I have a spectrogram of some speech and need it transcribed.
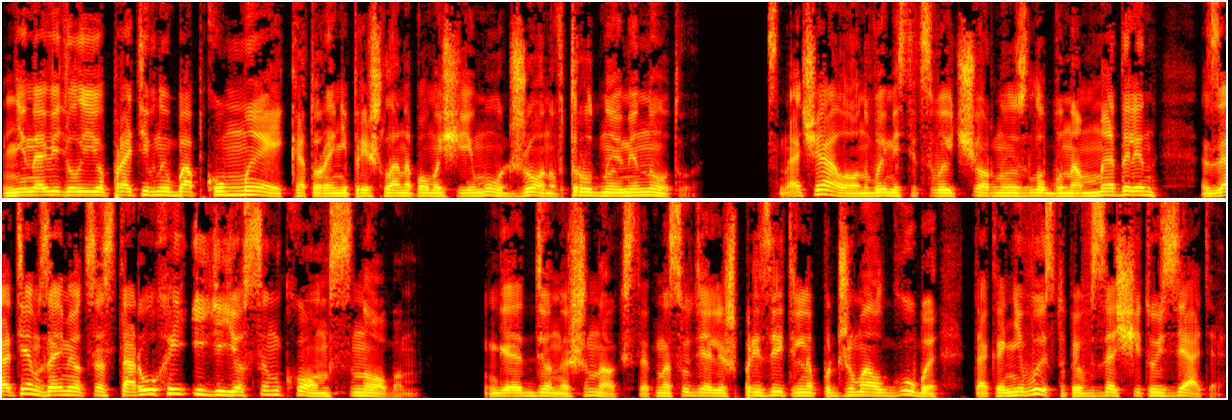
Ненавидел ее противную бабку Мэй, которая не пришла на помощь ему, Джону, в трудную минуту. Сначала он выместит свою черную злобу на Мэдалин, затем займется старухой и ее сынком, Снобом. Гаденыш Нокстед на суде лишь презрительно поджимал губы, так и не выступив в защиту зятя.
